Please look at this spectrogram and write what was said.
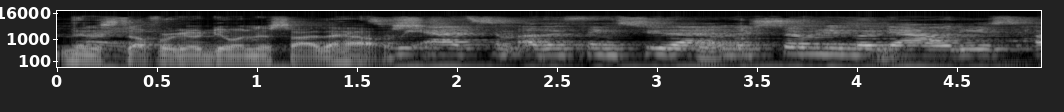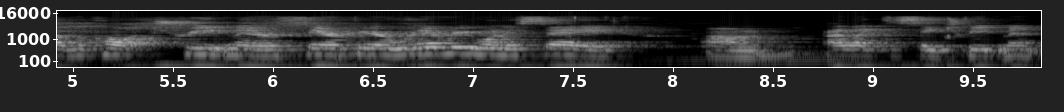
than the stuff we're going to do on this side of the house. we add some other things to that, and there's so many modalities. I would call it treatment or therapy or whatever you want to say. Um, I like to say treatment,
